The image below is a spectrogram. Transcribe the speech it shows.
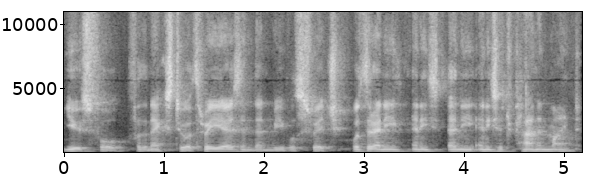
useful for the next two or three years, and then we will switch? Was there any any any any such plan in mind?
